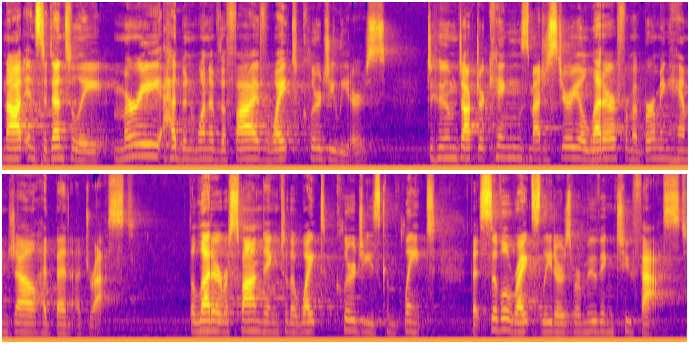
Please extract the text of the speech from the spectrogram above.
Not incidentally, Murray had been one of the five white clergy leaders to whom Dr. King's magisterial letter from a Birmingham jail had been addressed. The letter responding to the white clergy's complaint that civil rights leaders were moving too fast,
